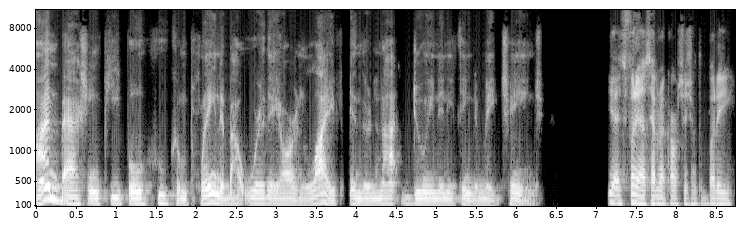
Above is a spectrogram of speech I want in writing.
I'm bashing people who complain about where they are in life and they're not doing anything to make change. Yeah, it's funny. I was having a conversation with a buddy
